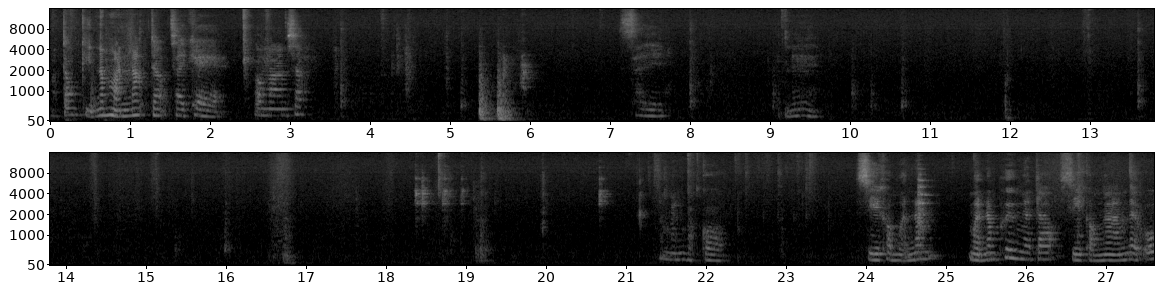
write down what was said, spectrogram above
มันต้องกินน้ำมันนักเจ้าใส่แค่ประมาณสักใส่นี่ น้ำมันบั กอกสีเขาเหมือนน้ำเหมือนน้ำผึ้งนะเจ้า สีของงามเลยโอ้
